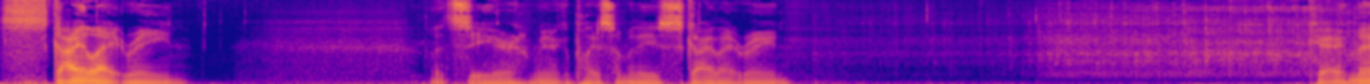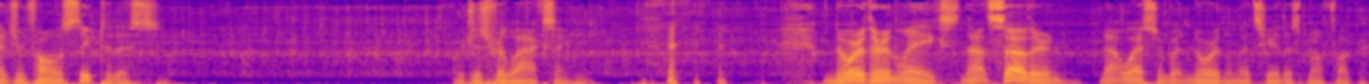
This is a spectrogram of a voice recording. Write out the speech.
skylight rain. Let's see here. Maybe I can play some of these skylight rain. Okay, imagine falling asleep to this. Or just relaxing. northern lakes, not southern, not western, but northern. Let's hear this motherfucker.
